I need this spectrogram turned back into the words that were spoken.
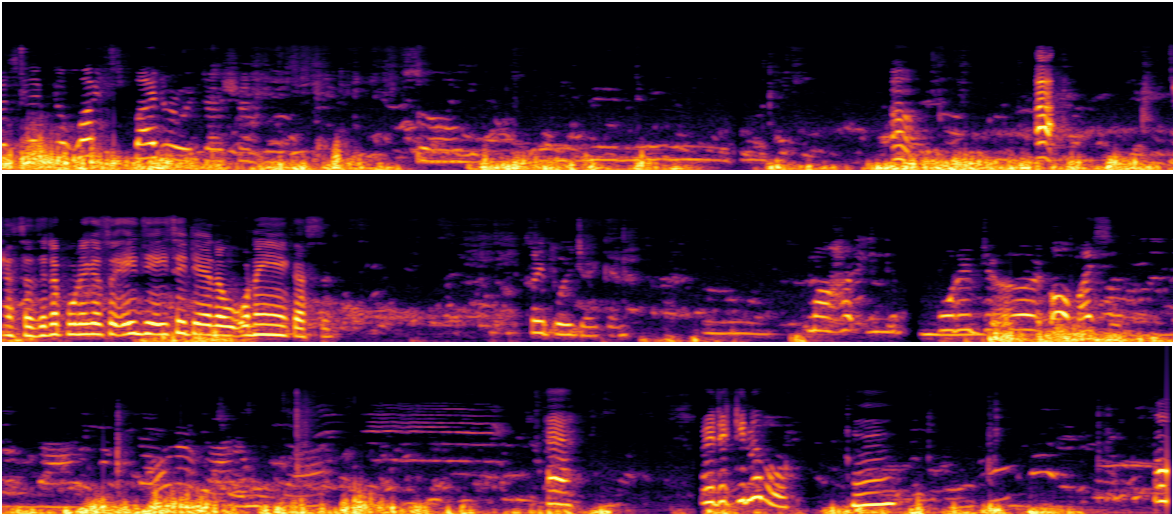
Let's take the white spider ওইটার সাথে So আহ আহ! আচ্ছা যেটা পড়ে গেছে এই যে এই সাইডে আরও অনেক আছে। খালি পড়ে যায় কেন? মা হাত পড়ে যায় ও পাইছি হ্যাঁ এটা কি নেব? হুম। ও।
